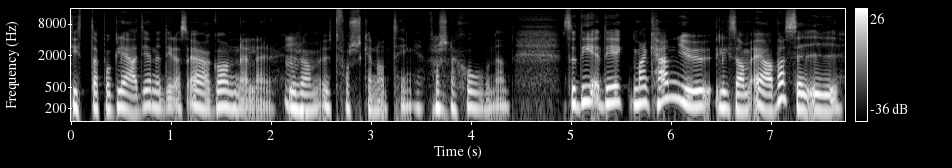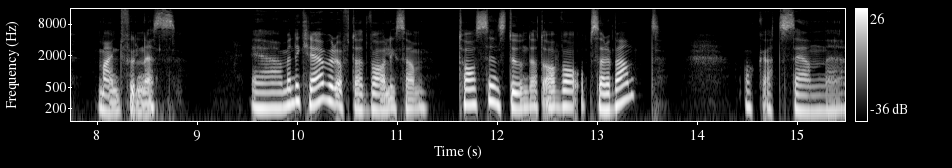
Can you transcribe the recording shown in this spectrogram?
titta på glädjen i deras ögon eller hur mm. de utforskar någonting, mm. fascinationen. Mm. Så det, det, man kan ju liksom öva sig i mindfulness. Eh, men det kräver ofta att vara liksom, ta sig en stund att vara observant och att sen eh,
